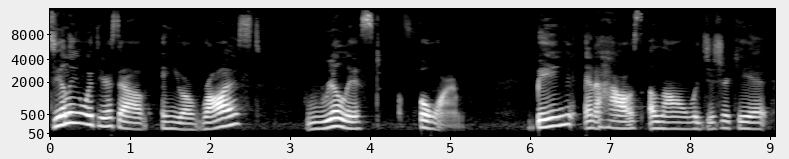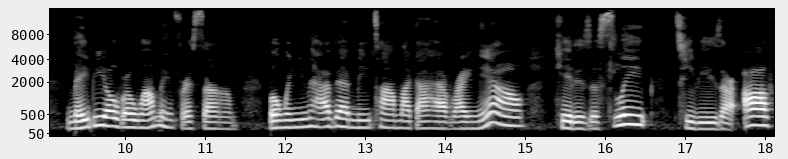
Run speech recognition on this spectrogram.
dealing with yourself in your rawest, realest form. Being in a house alone with just your kid may be overwhelming for some, but when you have that me time like I have right now, kid is asleep, TVs are off,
